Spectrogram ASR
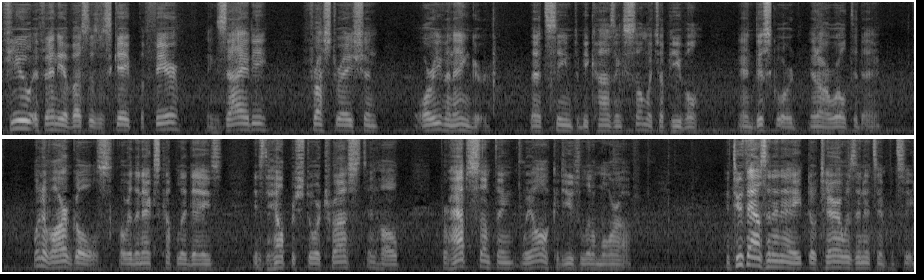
Few, if any of us, has escaped the fear, anxiety, frustration, or even anger that seem to be causing so much upheaval and discord in our world today. One of our goals over the next couple of days is to help restore trust and hope, perhaps something we all could use a little more of. In 2008, doTERRA was in its infancy.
